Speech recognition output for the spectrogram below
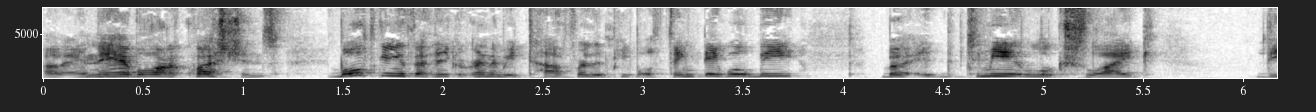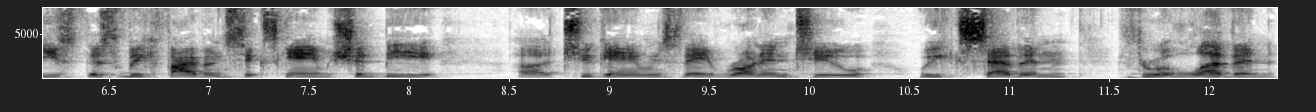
uh, and they have a lot of questions. Both games I think are going to be tougher than people think they will be, but it, to me it looks like these this week five and six game should be uh, two games they run into week seven through eleven,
